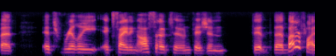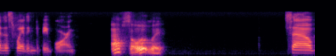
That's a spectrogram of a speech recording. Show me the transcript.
but it's really exciting also to envision the, the butterfly that's waiting to be born. Absolutely. So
